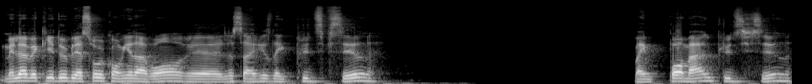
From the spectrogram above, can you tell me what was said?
Mais là, avec les deux blessures qu'on vient d'avoir, euh, là, ça risque d'être plus difficile. Même pas mal plus difficile.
